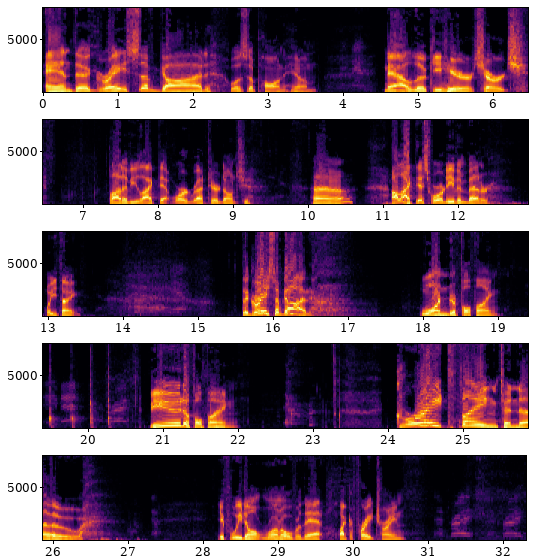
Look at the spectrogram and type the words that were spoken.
And the grace of God was upon him. Now, looky here, church. A lot of you like that word right there, don't you? Huh? I like this word even better. What do you think? the grace of God. Wonderful thing. Beautiful thing. Great thing to know if we don't run over that like a freight train.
